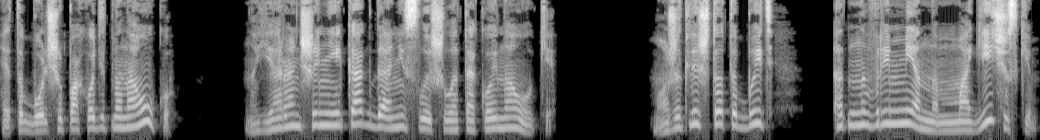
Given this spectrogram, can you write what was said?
это больше походит на науку. Но я раньше никогда не слышал о такой науке. Может ли что-то быть одновременно магическим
